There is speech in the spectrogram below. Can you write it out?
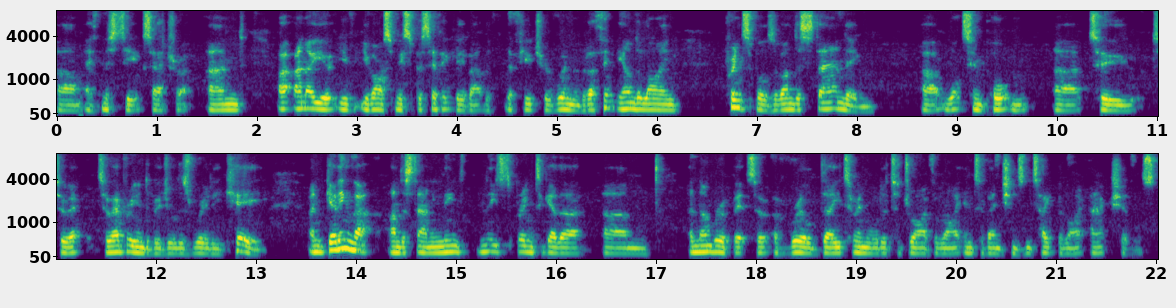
um, ethnicity, etc. And I, I know you, have asked me specifically about the, the, future of women, but I think the underlying principles of understanding uh, what's important to to to every individual is really key and getting that understanding needs, needs to bring together um, a number of bits of, of, real data in order to drive the right interventions and take the right actions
